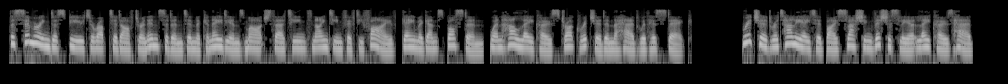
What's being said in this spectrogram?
The simmering dispute erupted after an incident in the Canadiens' March 13, 1955, game against Boston, when Hal Laycoe struck Richard in the head with his stick. Richard retaliated by slashing viciously at Laycoe's head,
